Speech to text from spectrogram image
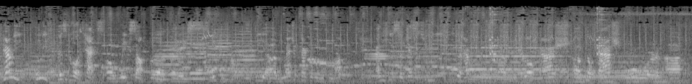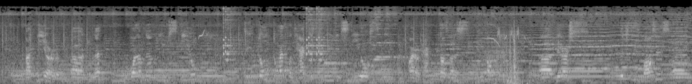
apparently, only physical attacks uh, wakes up uh, a sleeping talent. The uh, magic attack doesn't wake him up, and he suggested to me either have uh, Ash, uh, no Ash, or uh, but here, uh, let one of them use steal. Don't don't let them attack. Keep using steal, sleep, and fire attack because uh, uh, there's with these bosses. Um,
